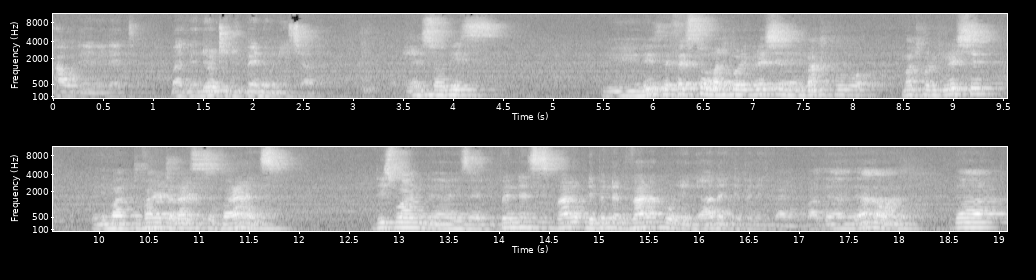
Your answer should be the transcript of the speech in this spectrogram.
how they relate, but they don't depend on each other. Okay, so this this is the first two multiple regression and multiple multiple regression and the multivariate analysis of variance. This one uh, is a dependence dependent variable and the other independent variable. But the, the other one, the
